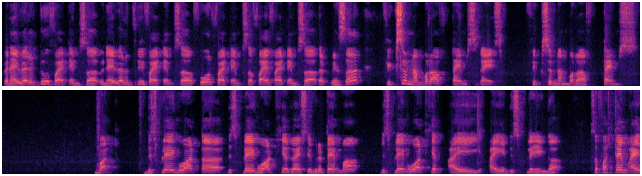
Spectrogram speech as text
when i value 2 five times uh, when i value 3 five times uh, 4 five times uh, 5 five times uh, that means uh, fixed number of times guys. Fixed number of times. But displaying what uh, displaying what here guys every time uh, displaying what here? I i displaying uh, so first time i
